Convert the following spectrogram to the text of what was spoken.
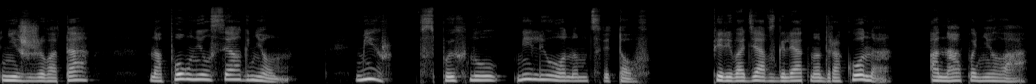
Низ живота наполнился огнем. Мир вспыхнул миллионом цветов. Переводя взгляд на дракона, она поняла.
